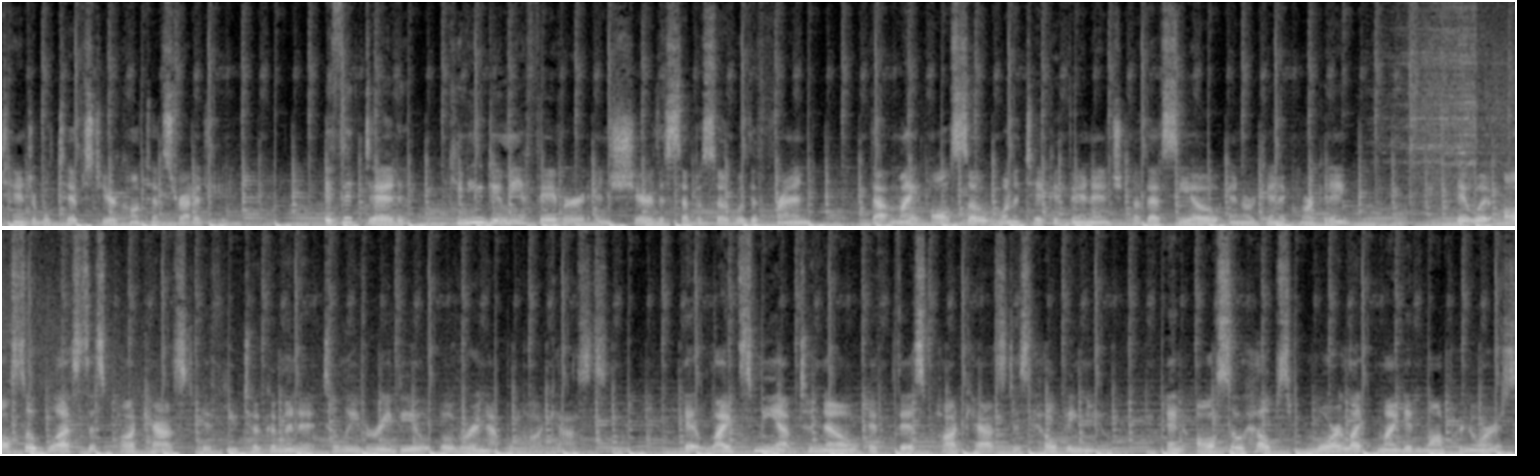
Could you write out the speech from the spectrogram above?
tangible tips to your content strategy. If it did, can you do me a favor and share this episode with a friend that might also want to take advantage of SEO and organic marketing? It would also bless this podcast if you took a minute to leave a review over in Apple Podcasts. It lights me up to know if this podcast is helping you and also helps more like minded mompreneurs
